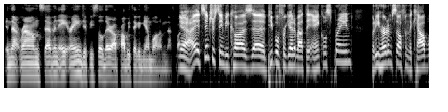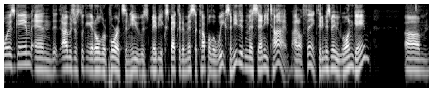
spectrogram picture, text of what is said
in that round seven, eight range. If he's still there, I'll probably take a gamble on him in that spot. Yeah, it's interesting because uh, people forget about the ankle sprain but he hurt himself in the Cowboys game, and I was just looking at old reports, and he was maybe expected to miss a couple of weeks, and he didn't miss any time. I don't think. Did he miss maybe one game? Um,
